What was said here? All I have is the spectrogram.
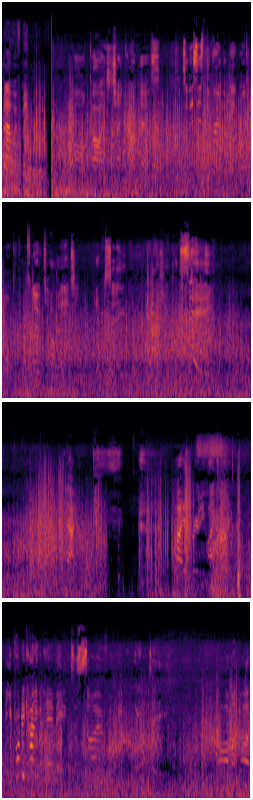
bear with me. Oh probably can't even hear me because it's so fucking windy. Oh my god.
